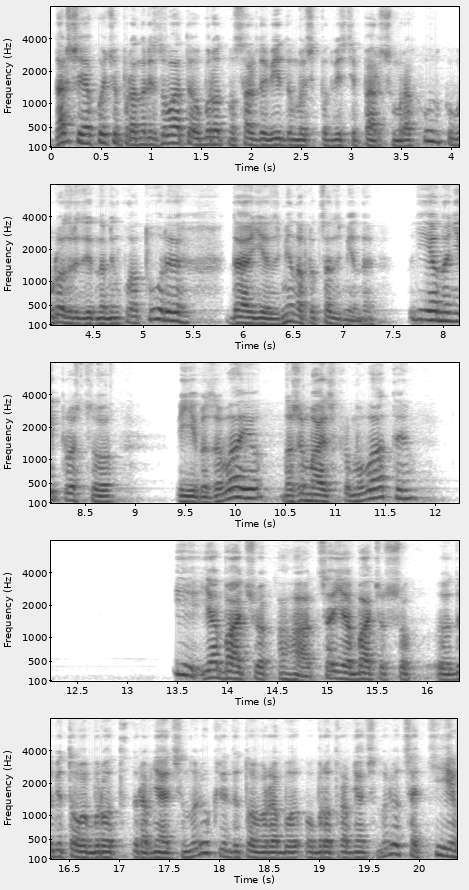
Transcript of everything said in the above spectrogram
Далі я хочу проаналізувати оборотну сальдо відомість по 201 рахунку в розрізі номенклатури, де є зміна, процент зміни. Тоді я на ній просто її визиваю, нажимаю сформувати. І я бачу, ага, це я бачу, що е, дебітовий оборот рівняється нулю, кредитовий оборот рівняється нулю. Це ті,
